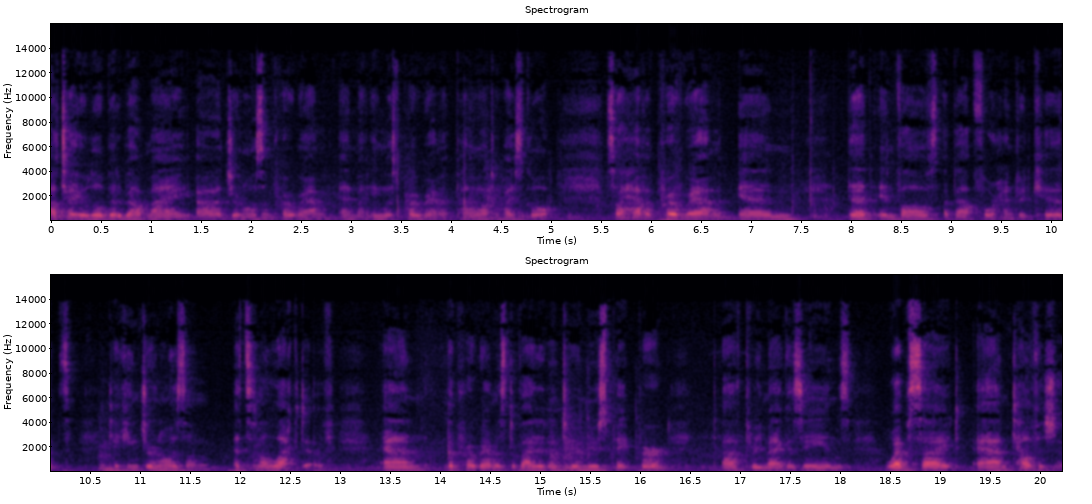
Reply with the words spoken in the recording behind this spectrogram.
I'll tell you a little bit about my uh, journalism program and my English program at Palo Alto High School. So I have a program in, that involves about 400 kids taking journalism. It's an elective, and the program is divided into a newspaper, uh, three magazines, website, and television.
